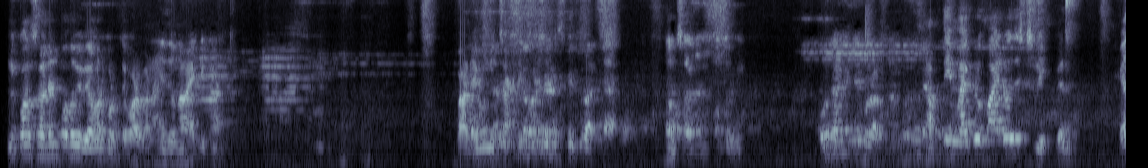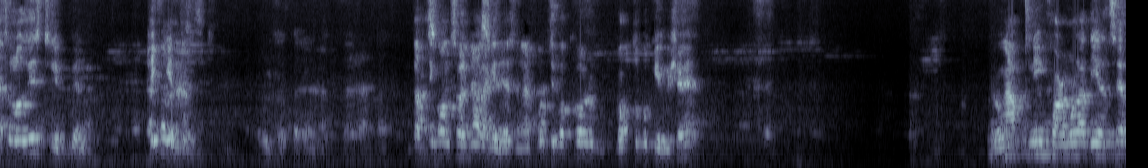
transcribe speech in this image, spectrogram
আপনি কনসালটেন্ট পদবি ব্যবহার করতে পারবেন না এই জন্য আইডি কার্ড। বাড়ে উনি চাকরি করেন। কনসালটেন্ট পদবি। আপনি মাইক্রোবায়োলজিস্ট লিখবেন প্যাথোলজিস্ট লিখবেন। ঠিক কি না? তো লাগিয়ে দিয়েছেন। আর কর্তৃপক্ষের বক্তব্য কি বিষয়ে? এবং আপনি ফর্মুলা দিয়েছেন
